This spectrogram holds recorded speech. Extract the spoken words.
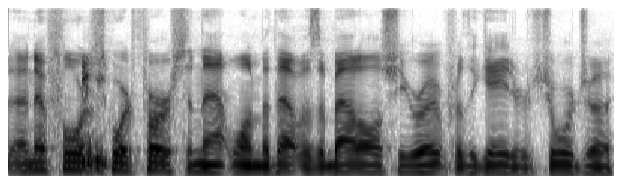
I know Florida scored first in that one, but that was about all she wrote for the Gators. Georgia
